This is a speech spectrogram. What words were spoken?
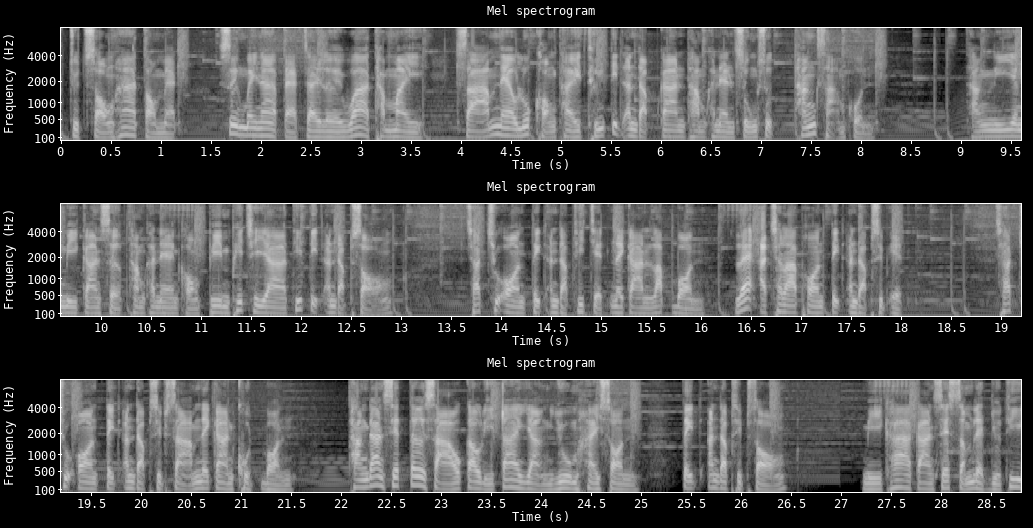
36.25 ต่อแมตช์ซึ่งไม่น่าแปลกใจเลยว่าทำไม 3 แนวลุกของไทยถึงติดอันดับการทำคะแนนสูงสุดทั้ง 3 คน ทั้งนี้ยังมีการเสิร์ฟทำคะแนนของพิมพิชยาที่ติดอันดับ 2 ชัดชูออนติดอันดับที่ 7 ในการรับบอล และอัชราพรติดอันดับ 11 ชัดชูออนติดอันดับ 13 ในการขุดบอล ทางด้านเซตเตอร์สาวเกาหลีใต้อย่างยูมไฮซอน ติดอันดับ 12 มีค่าการเซตสำเร็จอยู่ที่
